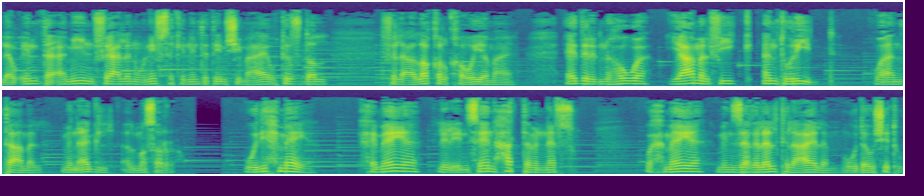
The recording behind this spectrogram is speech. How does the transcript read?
لو أنت أمين فعلا ونفسك إن أنت تمشي معاه وتفضل في العلاقة القوية معاه. قادر إن هو يعمل فيك أن تريد وأن تعمل من أجل المسرة. ودي حماية حماية للإنسان حتى من نفسه وحماية من زغللة العالم ودوشته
